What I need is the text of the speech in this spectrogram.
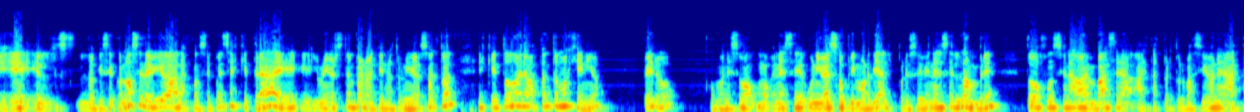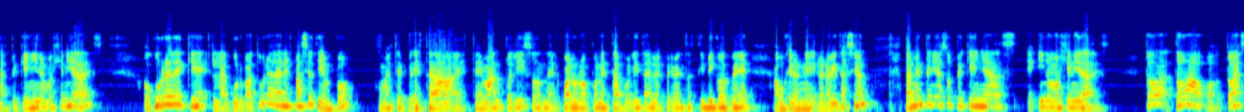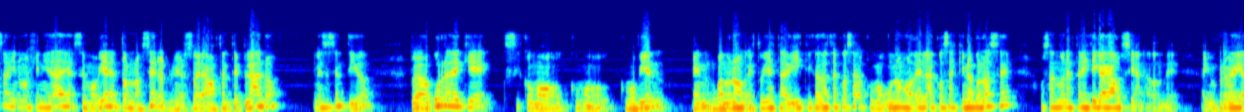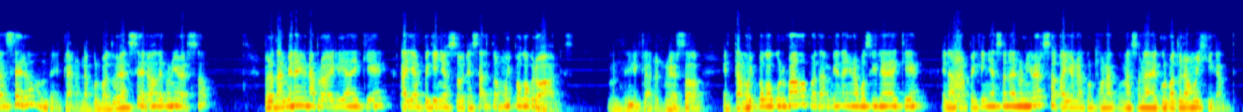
eh, eh, lo que se conoce debido a las consecuencias que trae el universo temprano, que es nuestro universo actual, es que todo era bastante homogéneo, pero como en ese, en universo primordial, por eso viene ese el nombre, todo funcionaba en base a, estas perturbaciones, a estas pequeñas inhomogeneidades, ocurre de que la curvatura del espacio-tiempo como este, este manto liso donde el cual uno pone estas bolitas de los experimentos típicos de agujeros negros de gravitación, también tenía sus pequeñas eh, inhomogeneidades. Toda, toda, todas esas inhomogeneidades se movían en torno a cero, el universo era bastante plano en ese sentido, pero ocurre de que, como, como, como bien en, cuando uno estudia estadística, todas estas cosas, como uno modela cosas que no conoce usando una estadística gaussiana, donde hay un promedio en cero, donde, claro, la curvatura es cero del universo, pero también hay una probabilidad de que hayan pequeños sobresaltos muy poco probables. Donde, claro, el universo está muy poco curvado, pero también hay una posibilidad de que en una pequeña zona del universo haya una, una, zona de curvatura muy gigante.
